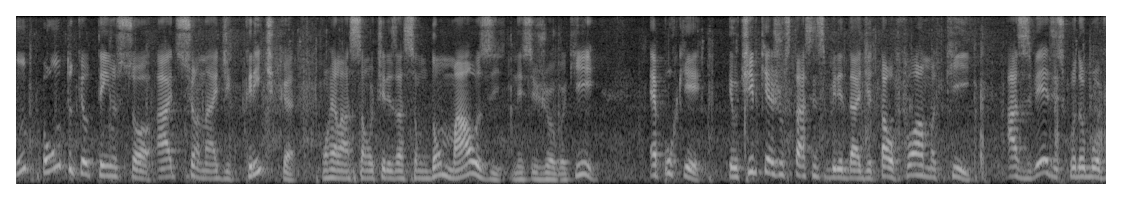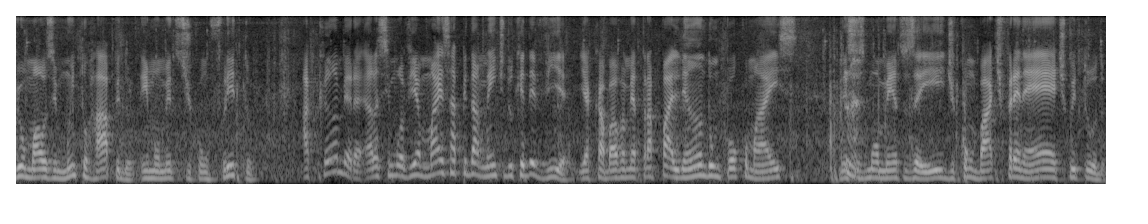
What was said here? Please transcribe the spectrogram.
Um ponto que eu tenho só a adicionar de crítica com relação à utilização do mouse nesse jogo aqui é porque eu tive que ajustar a sensibilidade de tal forma que, às vezes, quando eu movi o mouse muito rápido em momentos de conflito, a câmera ela se movia mais rapidamente do que devia e acabava me atrapalhando um pouco mais nesses momentos aí de combate frenético e tudo.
